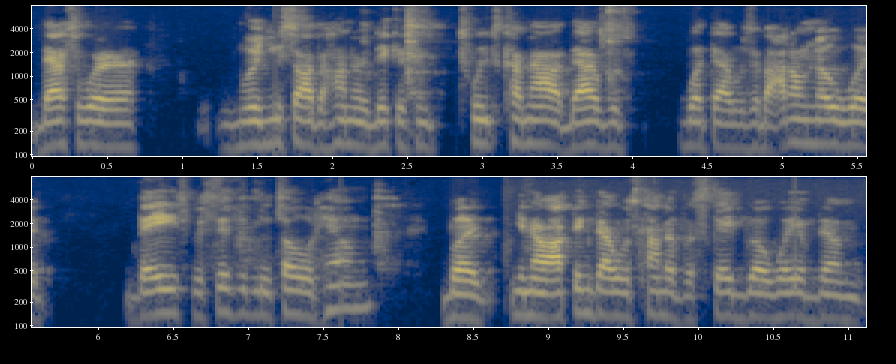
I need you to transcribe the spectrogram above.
that's where where you saw the Hunter Dickinson tweets come out. That was what that was about. I don't know what they specifically told him, but you know, I think that was kind of a scapegoat way of them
